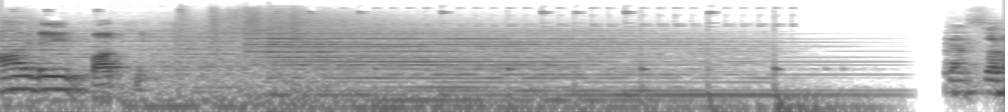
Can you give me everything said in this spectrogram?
आर डी बातमी. सह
